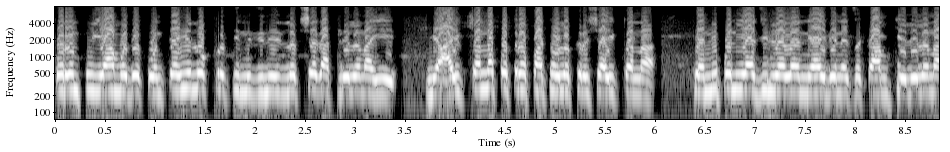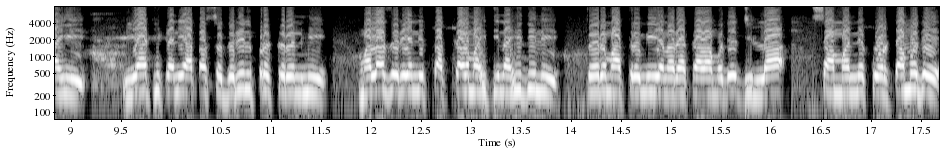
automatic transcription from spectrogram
परंतु यामध्ये कोणत्याही लोकप्रतिनिधींनी लक्ष घातलेलं नाही. मी आयुक्तांना पत्र पाठवलं कृषी आयुक्तांना. त्यांनी पण या जिल्ह्याला न्याय देण्याचं काम केलेलं नाही. या ठिकाणी आता सदरील प्रकरण मी मला जर यांनी तात्काळ माहिती नाही दिली तर मात्र मी येणाऱ्या काळामध्ये जिल्हा सामान्य कोर्टामध्ये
